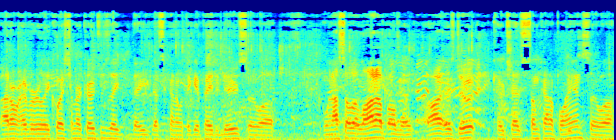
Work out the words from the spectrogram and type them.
I don't ever really question our coaches. They, they that's kind of what they get paid to do. So uh, when I saw that lineup, I was like, all right, let's do it. Coach has some kind of plan, so uh,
